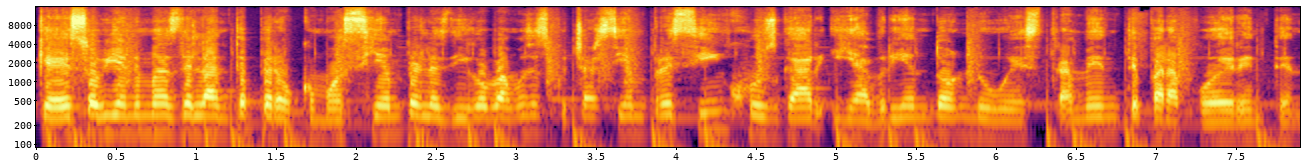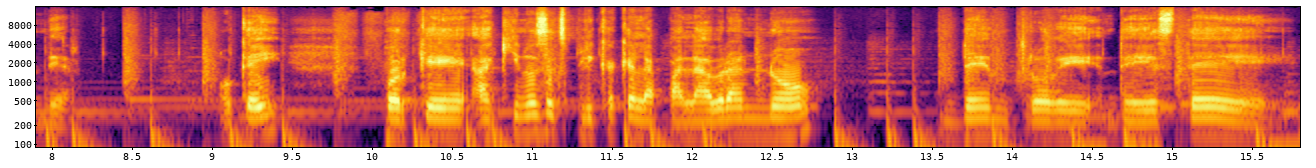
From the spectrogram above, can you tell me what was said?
Que eso viene más adelante, pero como siempre les digo, vamos a escuchar siempre sin juzgar y abriendo nuestra mente para poder entender. ¿Ok? Porque aquí nos explica que la palabra no dentro de, de este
